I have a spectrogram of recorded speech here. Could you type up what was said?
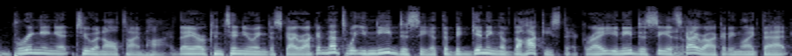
bringing it to an all-time high. They are continuing to skyrocket, and that's what you need to see at the beginning of the hockey stick, right? You need to see it yeah. skyrocketing like that,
